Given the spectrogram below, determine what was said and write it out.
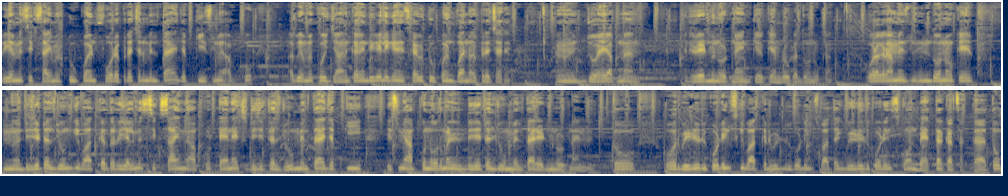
रियल मी सिक्स आई में 2.4 एपरेचर मिलता है, जबकि इसमें आपको अभी हमें कोई जानकारी नहीं दी गई, लेकिन इसका भी 2.1 एपरेचर है। जो है अपना रेडमी नोट नाइन के कैमरों का, दोनों का। और अगर हम इन दोनों के डिजिटल जूम की बात करें तो रियल मी सिक्स आई में आपको 10x डिजिटल जूम मिलता है, जबकि इसमें आपको नॉर्मल डिजिटल जूम मिलता है रेडमी नोट नाइन में। तो और वीडियो रिकॉर्डिंग्स की बात करें वीडियो रिकॉर्डिंग्स बात है कि वीडियो रिकॉर्डिंग्स कौन बेहतर कर सकता है। तो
